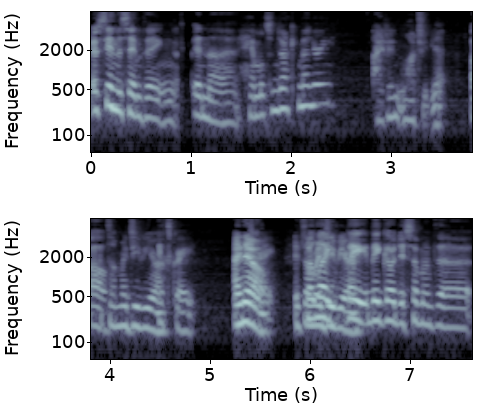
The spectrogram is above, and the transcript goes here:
I've seen the same thing in the Hamilton documentary. I didn't watch it yet. Oh, It's on my DVR. it's great. I know. It's but on my like DVR. they they go to some of the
